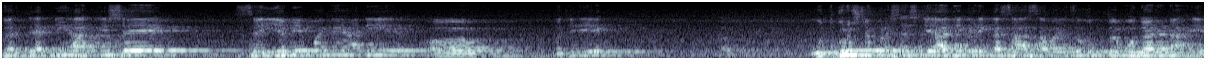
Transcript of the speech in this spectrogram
तर त्यांनी अतिशय संयमीपणे आणि म्हणजे एक उत्कृष्ट प्रशासकीय अधिकारी कसा असावा याचं उत्तम उदाहरण आहे.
